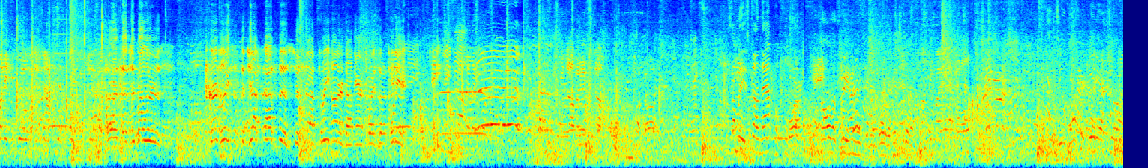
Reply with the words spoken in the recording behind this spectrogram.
Uh, attention bowlers, congratulations to Jeff Estes, just shot 300 down here in 2728. Somebody's done that before. All the 300s in the board of.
